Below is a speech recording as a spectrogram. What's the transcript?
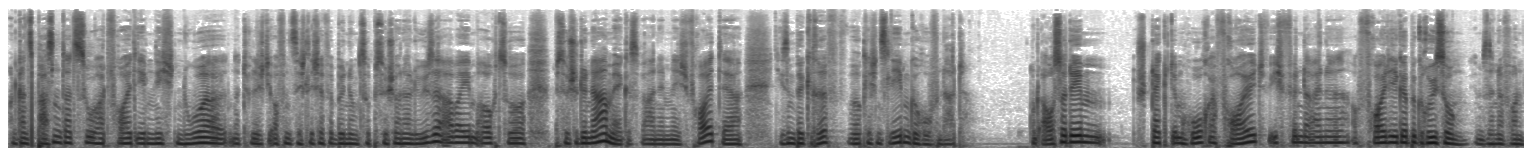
Und ganz passend dazu hat Freud eben nicht nur natürlich die offensichtliche Verbindung zur Psychoanalyse, aber eben auch zur Psychodynamik. Es war nämlich Freud, der diesen Begriff wirklich ins Leben gerufen hat. Und außerdem steckt im Hoch erfreut, wie ich finde, eine auch freudige Begrüßung im Sinne von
